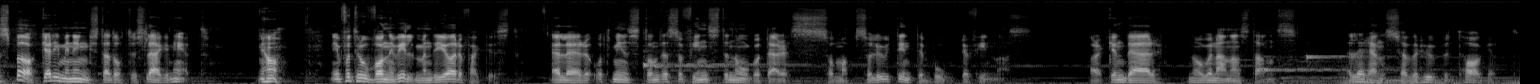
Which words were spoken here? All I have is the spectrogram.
spökar i min yngsta dotters lägenhet. Ja, ni får tro vad ni vill, men det gör det faktiskt. Eller åtminstone så finns det något där som absolut inte borde finnas. Varken där, någon annanstans eller ens överhuvudtaget.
